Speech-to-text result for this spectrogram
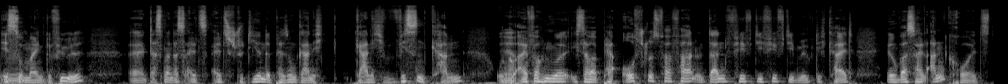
Ist mhm. so mein Gefühl, äh, dass man das als, als studierende Person gar nicht, gar nicht wissen kann und ja. du einfach nur, ich sag mal, per Ausschlussverfahren und dann 50-50-Möglichkeit irgendwas halt ankreuzt.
